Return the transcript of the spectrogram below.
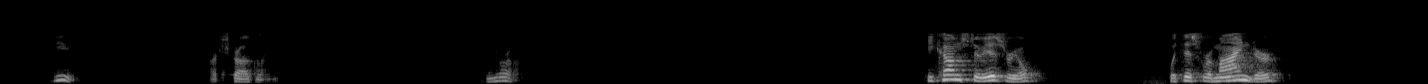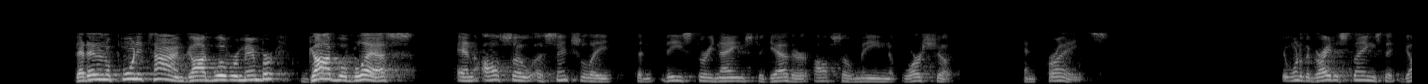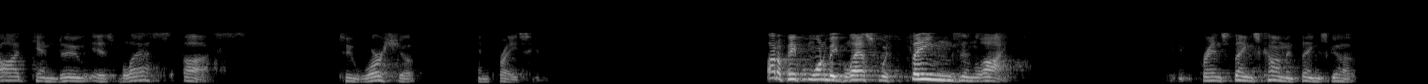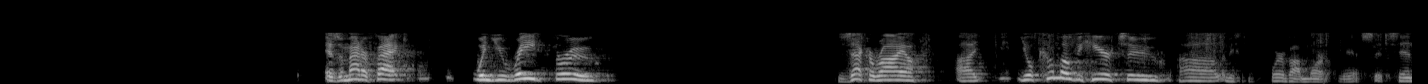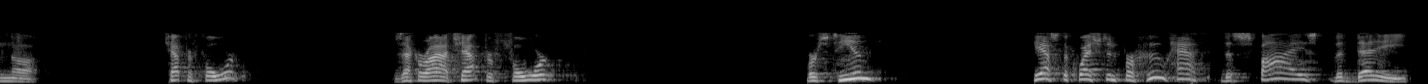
you are struggling in your life. He comes to Israel with this reminder that at an appointed time God will remember, God will bless, and also essentially the, these three names together also mean worship and praise. That one of the greatest things that God can do is bless us to worship and praise Him. A lot of people want to be blessed with things in life. Friends, things come and things go. As a matter of fact, when you read through Zechariah, uh, you'll come over here to, uh, let me see, where have I marked this? It's in uh, chapter 4. Zechariah chapter 4, verse 10. He asks the question, For who hath despised the day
